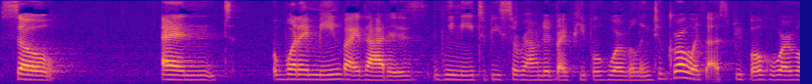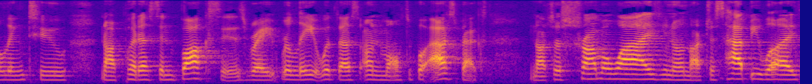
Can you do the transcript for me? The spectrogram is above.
So, and what I mean by that is we need to be surrounded by people who are willing to grow with us, people who are willing to not put us in boxes, right? Relate with us on multiple aspects, not just trauma wise, you know, not just happy wise,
